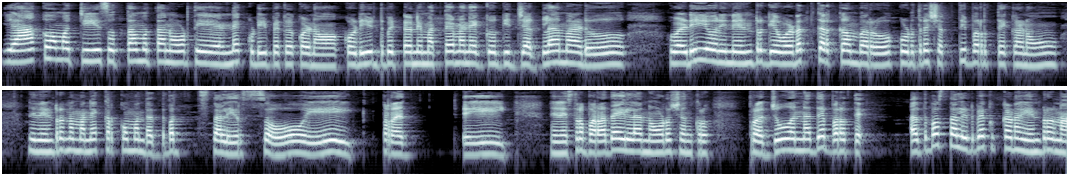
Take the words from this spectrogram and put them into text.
ಯಾಕೋ ಮಚ್ಚಿ ಸುತ್ತಮುತ್ತ ನೋಡ್ತೀಯ ಎಣ್ಣೆ ಕುಡಿಬೇಕು ಕಣೋ. ಕುಡಿದ್ ಬಿಟ್ಟು ನಿಮ್ಮ ಅತ್ತೆ ಮನೆಗೆ ಹೋಗಿ ಜಗಳ ಮಾಡು. ಹೊಡಿಯೋ ನಿನ್ನ ಹೆಂಡ್ರಿಗೆ ಒಡೆದು ಕರ್ಕೊಂಬರು ಕುಡಿದ್ರೆ ಶಕ್ತಿ ಬರುತ್ತೆ ಕಣೋ. ನಿನ್ನ ಹೆಂಡ್ರು ನಮ್ಮ ಮನೆಗೆ ಕರ್ಕೊಂಬಂದು ಅದ್ ಬಸ್ತಲ್ಲಿ ಇರ್ಸೋ. ಏಯ್ ಪ್ರ ಏಯ್. ನಿನ್ನ ಹೆಸ್ರು ಬರೋದೇ ಇಲ್ಲ ನೋಡು ಶಂಕರು. ಪ್ರಜು ಅನ್ನೋದೇ ಬರುತ್ತೆ. ಅದ್ ಬಸ್ತಲ್ಲಿ ಇಡಬೇಕು ಕಣೋ ಹೆಂಡ್ರನ್ನ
